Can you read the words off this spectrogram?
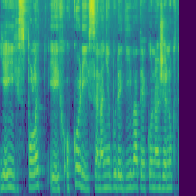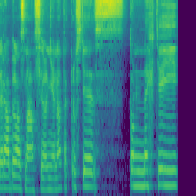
jejich, spole, jejich okolí se na ně bude dívat jako na ženu, která byla znásilněna, tak prostě to nechtějí,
